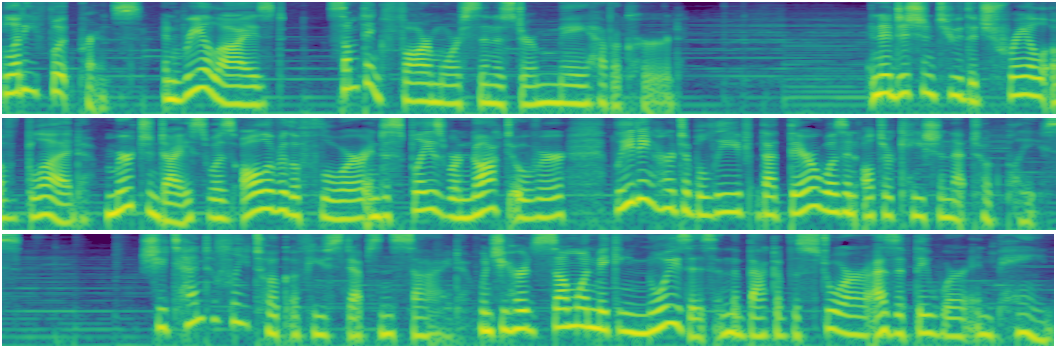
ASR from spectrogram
bloody footprints and realized something far more sinister may have occurred. In addition to the trail of blood, merchandise was all over the floor and displays were knocked over, leading her to believe that there was an altercation that took place. She tentatively took a few steps inside when she heard someone making noises in the back of the store as if they were in pain.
